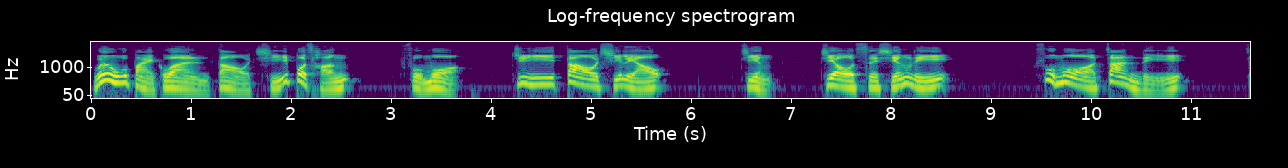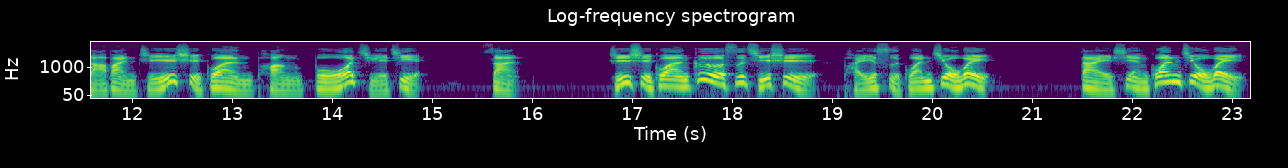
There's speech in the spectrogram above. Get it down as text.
文武百官到齐不曾？父莫，俱已到齐了。敬，就此行礼。父莫赞礼。杂办执事官捧伯爵戒，赞。执事官各司其事，陪祀官就位，代县官就位，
